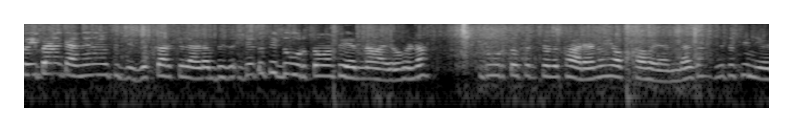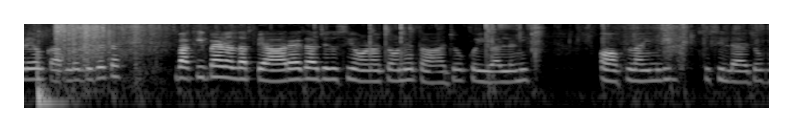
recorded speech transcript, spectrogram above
ਕਈ ਭੈਣਾਂ ਕਹਿੰਦੇ ਨੇ ਅਸੀਂ ਵਿਜ਼ਿਟ ਕਰਕੇ ਲੈਣਾ ਜੇ ਤੁਸੀਂ ਦੂਰ ਤੋਂ ਆ, ਫੇਰ ਨਾ ਆਇਓ, ਹਨਾ? ਦੂਰ ਤੋਂ ਫਿਰ ਚਲੋ ਸਾਰਿਆਂ ਨੂੰ ਹੀ ਔਖਾ ਹੋ ਜਾਂਦਾ ਹੈਗਾ। ਜੇ ਤੁਸੀਂ ਨੇੜਿਓਂ ਕਰ ਲਓ ਵਿਜ਼ਿਟ ਬਾਕੀ ਭੈਣਾਂ ਦਾ ਪਿਆਰ ਹੈਗਾ, ਜੇ ਤੁਸੀਂ ਆਉਣਾ ਚਾਹੁੰਦੇ ਹੋ ਤਾਂ ਆ ਜਾਓ, ਕੋਈ ਗੱਲ ਨਹੀਂ। ਆਫਲਾਈਨ ਵੀ ਤੁਸੀਂ ਲੈ ਜਾਓ।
